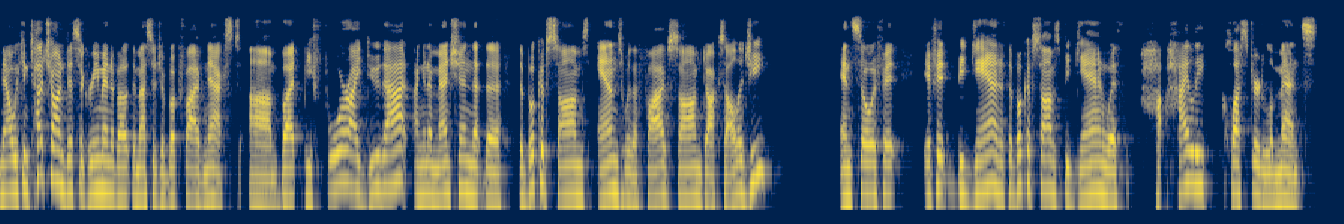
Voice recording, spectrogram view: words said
Now, we can touch on disagreement about the message of Book 5 next, um, but before I do that, I'm going to mention that the, the book of Psalms ends with a five psalm doxology. And so if it if it began, if the book of Psalms began with h- highly clustered laments,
